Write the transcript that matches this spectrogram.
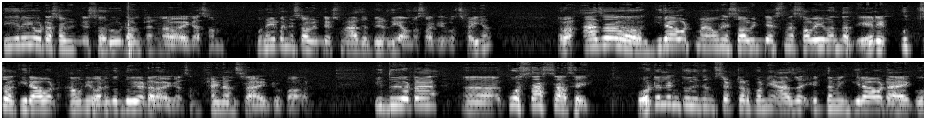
तेह्रैवटा सब इन्डेक्सहरू डाउन ट्रेन्डमा रहेका छन्। कुनै पनि सब इन्डेक्समा आज वृद्धि आउन सकेको छैन। र आज गिरावटमा आउने सब इन्डेक्समा सबैभन्दा धेरै उच्च गिरावट आउने भनेको दुईवटा रहेका छन् फाइनेन्स र हाइड्रो पावर। यी दुईवटा को साथसाथै होटल एन्ड टुरिज्म सेक्टर पनि आज एकदमै गिरावट आएको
